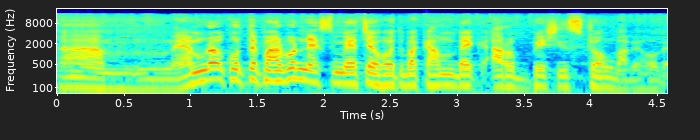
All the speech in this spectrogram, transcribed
আম, আমরাও করতে পারব। নেক্সট ম্যাচে হয়তো বা কাম ব্যাক আরও বেশি স্ট্রংভাবে হবে।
